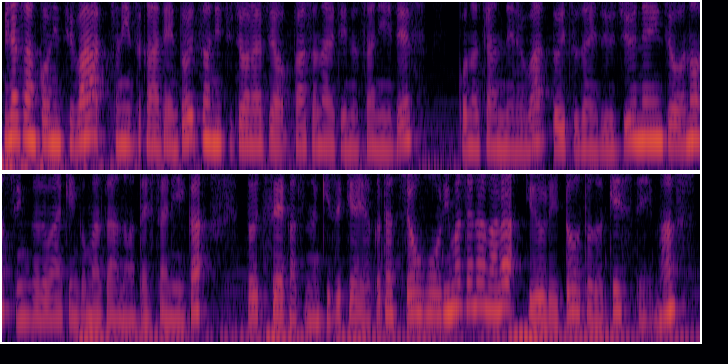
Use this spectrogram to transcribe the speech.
皆さんこんにちは。サニーズガーデンドイツの日常ラジオパーソナリティのサニーです。このチャンネルはドイツ在住10年以上のシングルワーキングマザーの私サニーがドイツ生活の気づきや役立つ情報を織り交ぜながらゆるりとお届けしています。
